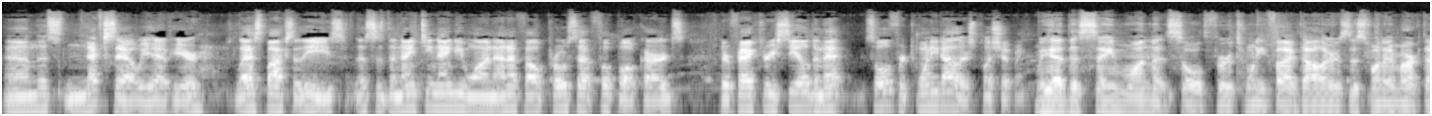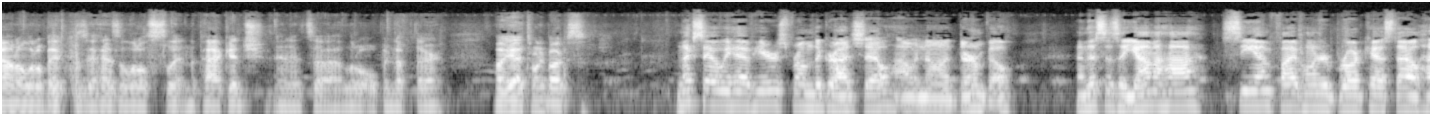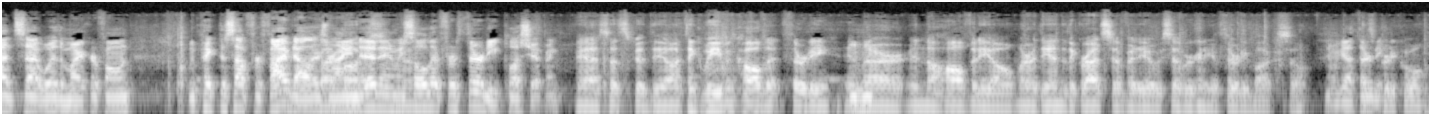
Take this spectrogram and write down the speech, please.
And this next sale we have here, last box of these, this is the 1991 NFL Pro Set football cards. They're factory sealed, and that sold for $20 plus shipping. We had this same one that sold for twenty five dollars. This one I marked down a little bit because it has a little slit in the package and it's uh, a little opened up there. Oh yeah, twenty bucks. Next sale we have here is from the garage sale out in uh, Durhamville. And this is a Yamaha CM500 broadcast style headset with a microphone. We picked this up for $5, Five Ryan bucks, did, and we yeah. sold it for 30 plus shipping. Yeah, so that's a good deal. I think we even called it thirty in mm-hmm. our in the haul video or at the end of the garage sale video. We said we are gonna get thirty bucks. So And we got That's 30. pretty cool.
